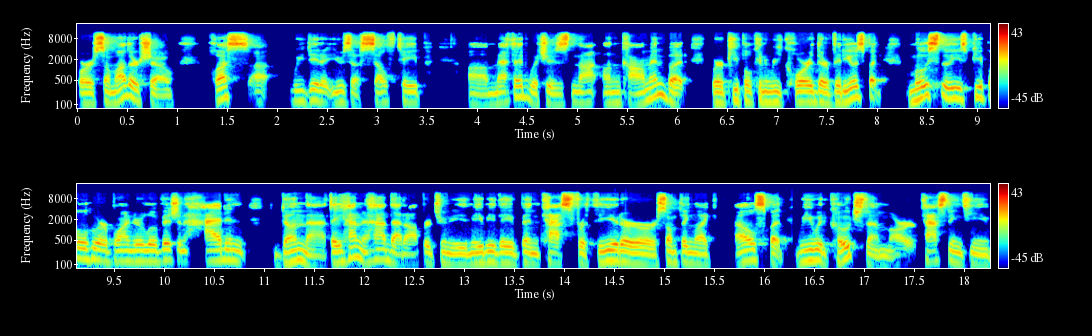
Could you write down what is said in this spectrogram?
or some other show. Plus uh, we did it use a self tape uh, method, which is not uncommon, but where people can record their videos. But most of these people who are blind or low vision hadn't done that. They hadn't had that opportunity. Maybe they've been cast for theater or something like else, but we would coach them, our casting team,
